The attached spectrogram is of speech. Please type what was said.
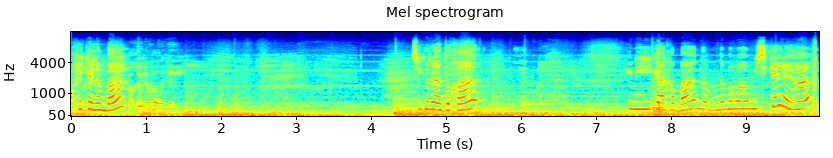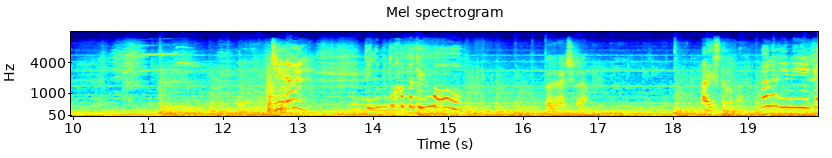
Okay ka lang ba? Okay lang ako, Nay. Sigurado ka? Hinihika ka ba? Na namamawis ka eh, ha? JR, tingnan mo itong kapatid mo, oh. Tol, ayos ka lang. Ayos na ba? Parang hinihika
